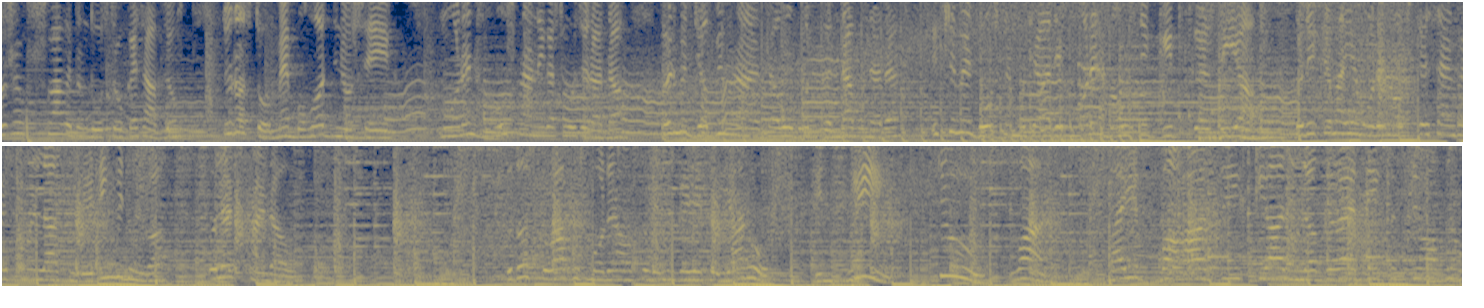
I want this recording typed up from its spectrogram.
तो सब स्वागतम दोस्तों, कैसे आप लोग? तो दोस्तों, मैं बहुत दिनों से एक मॉडर्न हाउस बनाने का सोच रहा था, पर मैं जब भी बना रहा था, वो बहुत गंदा बन रहा था। इसलिए मेरे दोस्त ने मुझे आज एक मॉडर्न हाउस एक गिफ्ट कर दिया। तो देखते भाई, ये मॉडर्न हाउस कैसा है इसको मैं लास्ट में रेटिंग भी दूँगा। तो लेट्स फाइंड आउट तो दोस्तों, आप उस मॉडर्न हाउस को देखने के लिए तैयार हो? इन थ्री टू वन भाई बाहर से क्या लग रहा है? देख सकते हो आप लोग।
